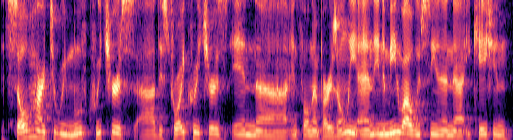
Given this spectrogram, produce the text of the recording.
It's so hard to remove creatures, uh, destroy creatures in uh, in Fallen Empires only. And in the meanwhile, we've seen an uh, Icatian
